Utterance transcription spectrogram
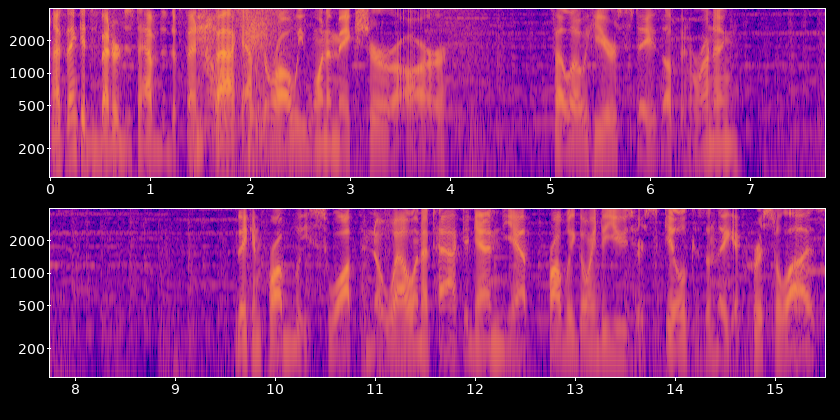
I think it's better just to have the defense back. After all, we want to make sure our fellow here stays up and running. They can probably swap to Noelle and attack again. Yeah, probably going to use her skill because then they get crystallized.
